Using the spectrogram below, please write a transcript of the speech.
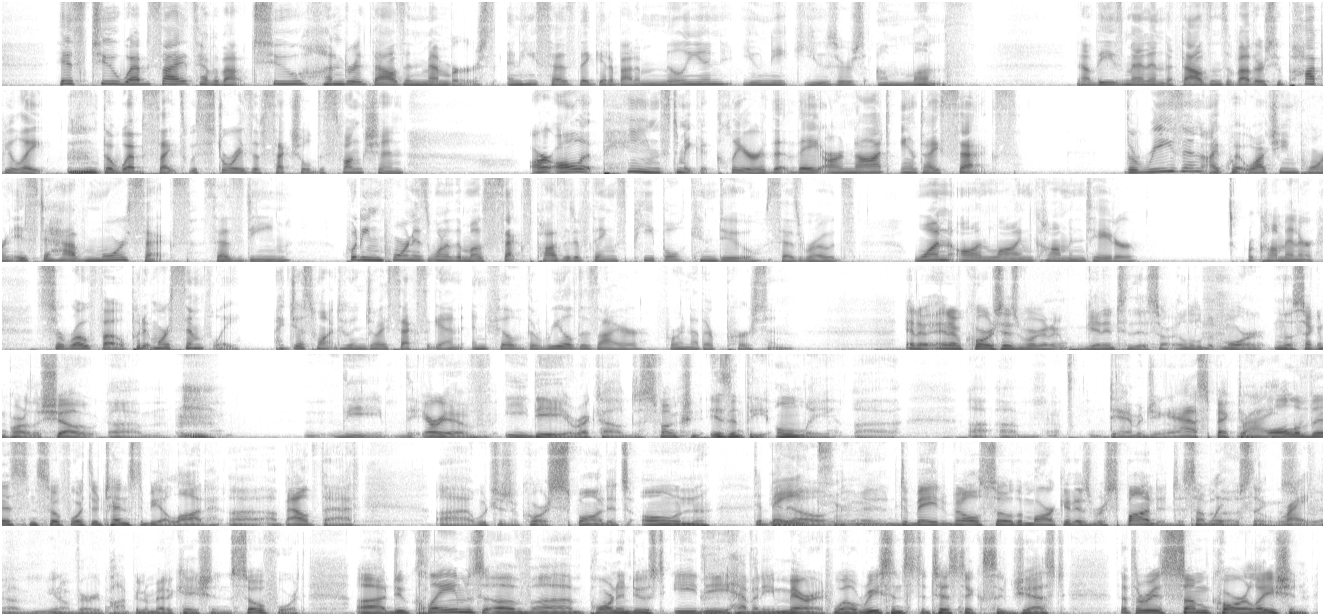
His two websites have about 200,000 members, and he says they get about a million unique users a month. Now, these men and the thousands of others who populate the websites with stories of sexual dysfunction are all at pains to make it clear that they are not anti sex. The reason I quit watching porn is to have more sex, says Deem. Quitting porn is one of the most sex positive things people can do, says Rhodes. One online commentator or commenter, Sorofo, put it more simply I just want to enjoy sex again and feel the real desire for another person. And, and of course, as we're going to get into this a little bit more in the second part of the show, um, the the area of ED, erectile dysfunction, isn't the only uh, uh, uh, damaging aspect of right. all of this and so forth. There tends to be a lot uh, about that, uh, which has, of course, spawned its own debate, you know, uh, debate, but also the market has responded to some with, of those things. Right. Uh, you know, very popular medications and so forth. do claims of porn-induced ED have any merit? Well, recent statistics suggest that there is some correlation.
